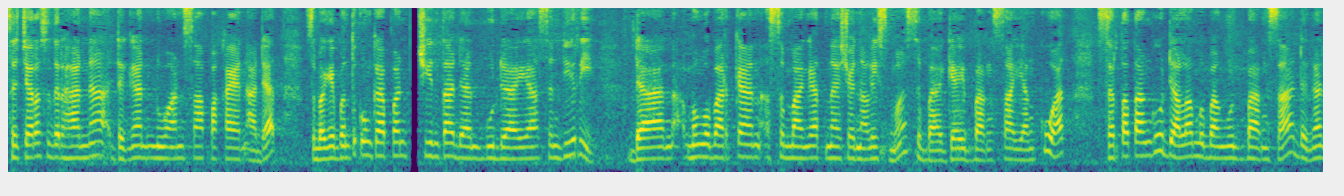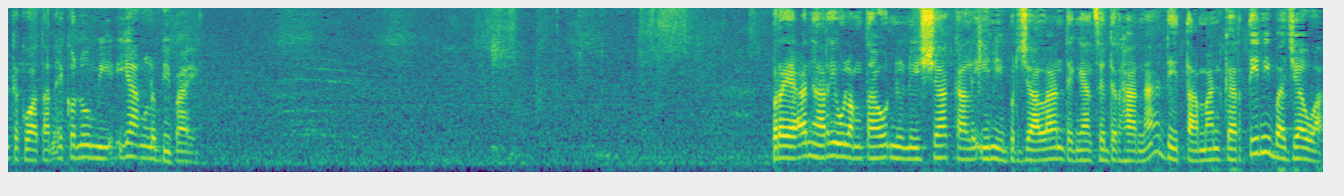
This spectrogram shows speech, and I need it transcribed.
secara sederhana dengan nuansa pakaian adat sebagai bentuk ungkapan cinta dan budaya sendiri dan mengobarkan semangat nasionalisme sebagai bangsa yang kuat serta tangguh dalam membangun bangsa dengan kekuatan ekonomi yang lebih baik. Perayaan Hari Ulang Tahun Indonesia kali ini berjalan dengan sederhana di Taman Kartini Bajawa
